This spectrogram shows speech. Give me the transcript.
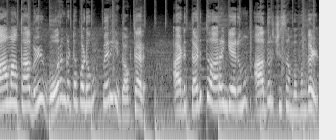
பாமகவில் ஓரங்கட்டப்படும் பெரிய டாக்டர். அடுத்தடுத்து அரங்கேறும் அதிர்ச்சி சம்பவங்கள்.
